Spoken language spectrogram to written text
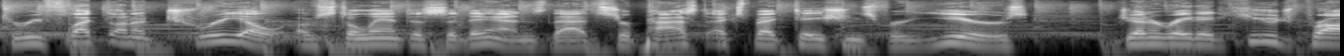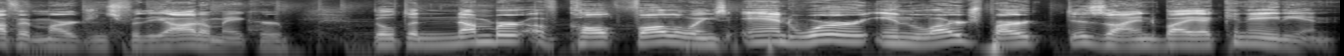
to reflect on a trio of Stellantis sedans that surpassed expectations for years, generated huge profit margins for the automaker, built a number of cult followings, and were, in large part, designed by a Canadian.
